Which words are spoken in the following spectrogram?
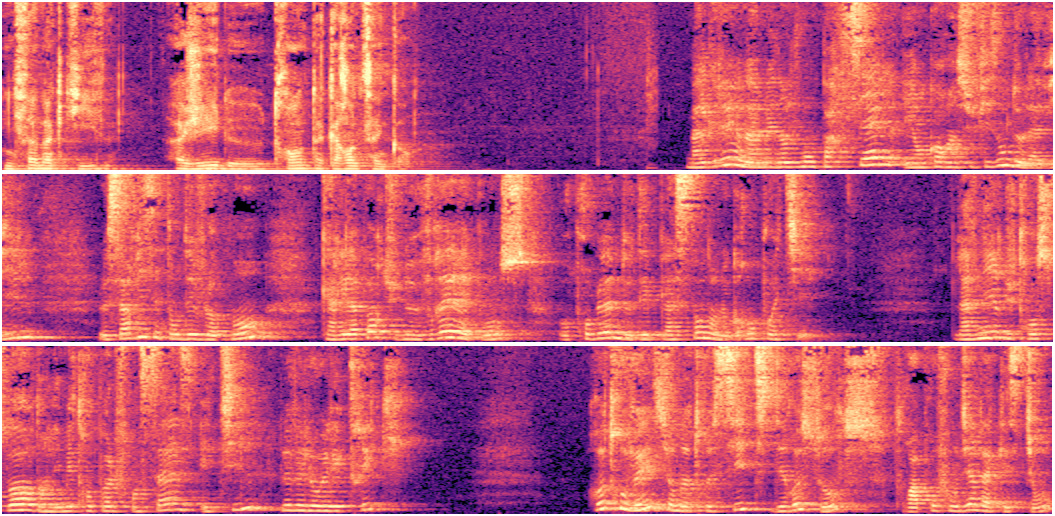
une femme active, âgée de 30 à 45 ans. Malgré un aménagement partiel et encore insuffisant de la ville, le service est en développement car il apporte une vraie réponse aux problèmes de déplacement dans le Grand Poitiers. L'avenir du transport dans les métropoles françaises est-il le vélo électrique? Retrouvez sur notre site des ressources pour approfondir la question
